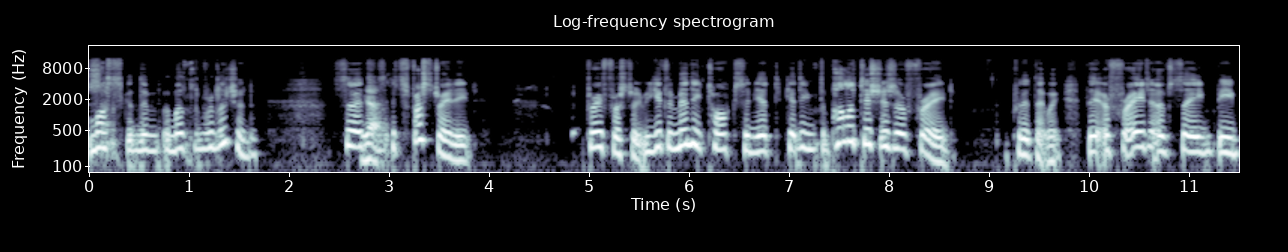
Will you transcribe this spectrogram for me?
mosque in the Muslim religion. So it's, yes. it's frustrating, very frustrating. We give many talks, and yet getting the politicians are afraid. Put it that way. They're afraid of saying B,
